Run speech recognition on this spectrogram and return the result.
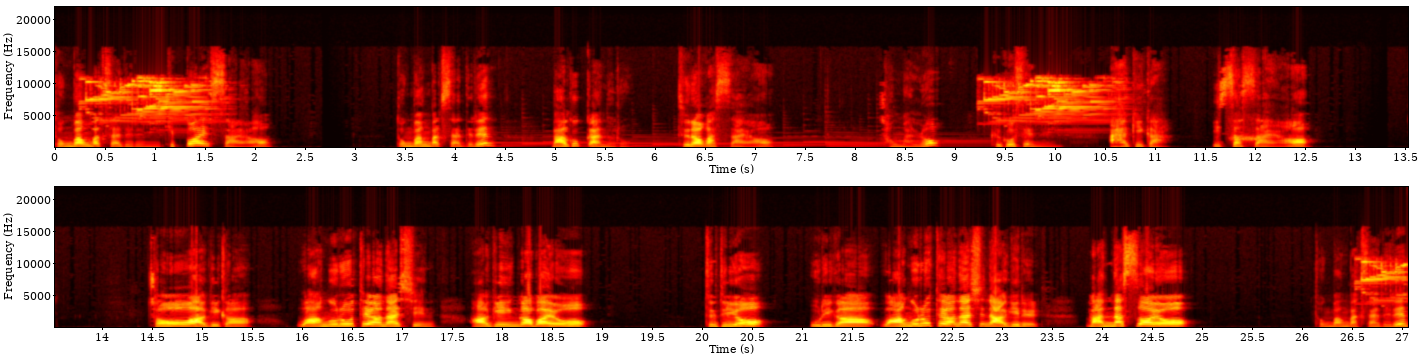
동방박사들은 기뻐했어요. 동방박사들은 마국간으로 들어갔어요. 정말로 그곳에는 아기가 있었어요. 저 아기가 왕으로 태어나신 아기인가 봐요. 드디어 우리가 왕으로 태어나신 아기를 만났어요. 동방 박사들은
